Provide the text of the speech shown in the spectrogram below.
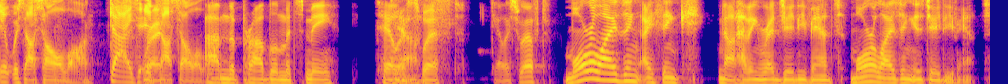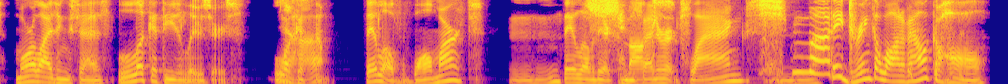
it was us all along, guys. It's Right. us all along." I'm the problem. It's me, Taylor Yeah. Swift. Taylor Swift. Moralizing, I think, not having read JD Vance, moralizing is JD Vance. Moralizing says, look at these losers. Look Uh-huh. at them. They love Walmart. Mm-hmm. They love their Schmucks. Confederate flags. Schmucks. They drink a lot of alcohol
